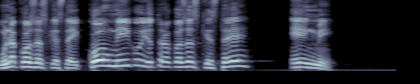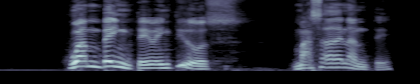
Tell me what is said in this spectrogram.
Una cosa es que esté conmigo y otra cosa es que esté en mí. Juan 20, 22, más adelante,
